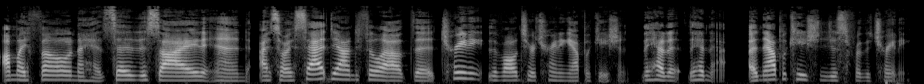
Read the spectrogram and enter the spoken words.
on my phone. I had set it aside and I so I sat down to fill out the training the volunteer training application. They had a they had an, an application just for the training.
